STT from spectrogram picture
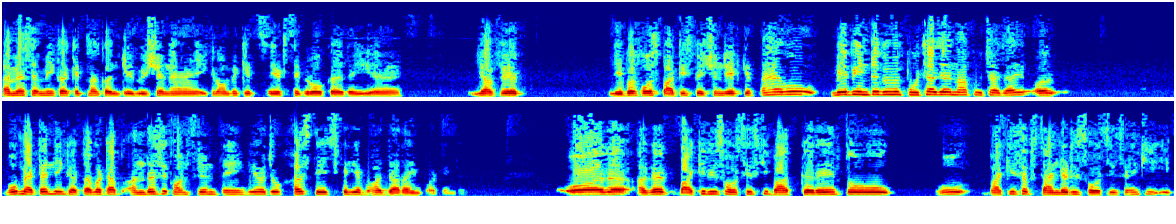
एमएसएमई का कितना कंट्रीब्यूशन है इकोनॉमिक रेट से ग्रो कर रही है, या फिर लेबर फोर्स पार्टिसिपेशन रेट कितना है, वो मे भी इंटरव्यू में पूछा जाए, ना पूछा जाए, और वो मैटर नहीं करता बट आप अंदर से कॉन्फिडेंट रहेंगे और जो हर स्टेज के लिए बहुत ज़्यादा इंपॉर्टेंट है। और अगर बाकी रिसोर्सेज की बात करें तो वो बाकी सब स्टैंडर्ड रिसोर्सेज हैं कि एक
